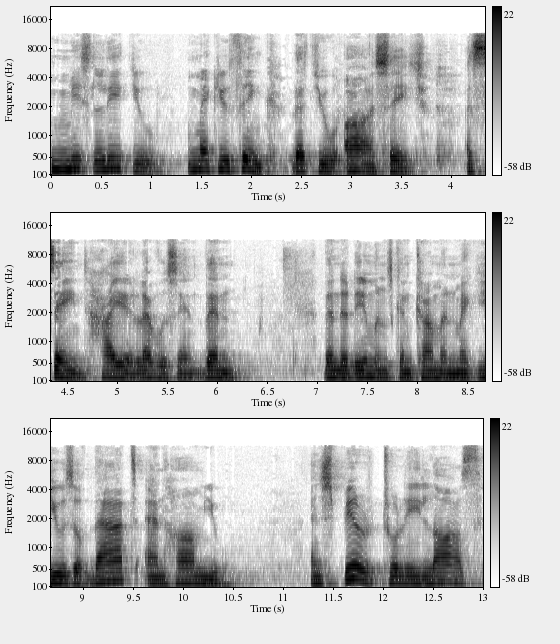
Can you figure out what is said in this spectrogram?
mislead you, make you think that you are a sage, a saint, higher level saint, then, then the demons can come and make use of that and harm you. And spiritually lost,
